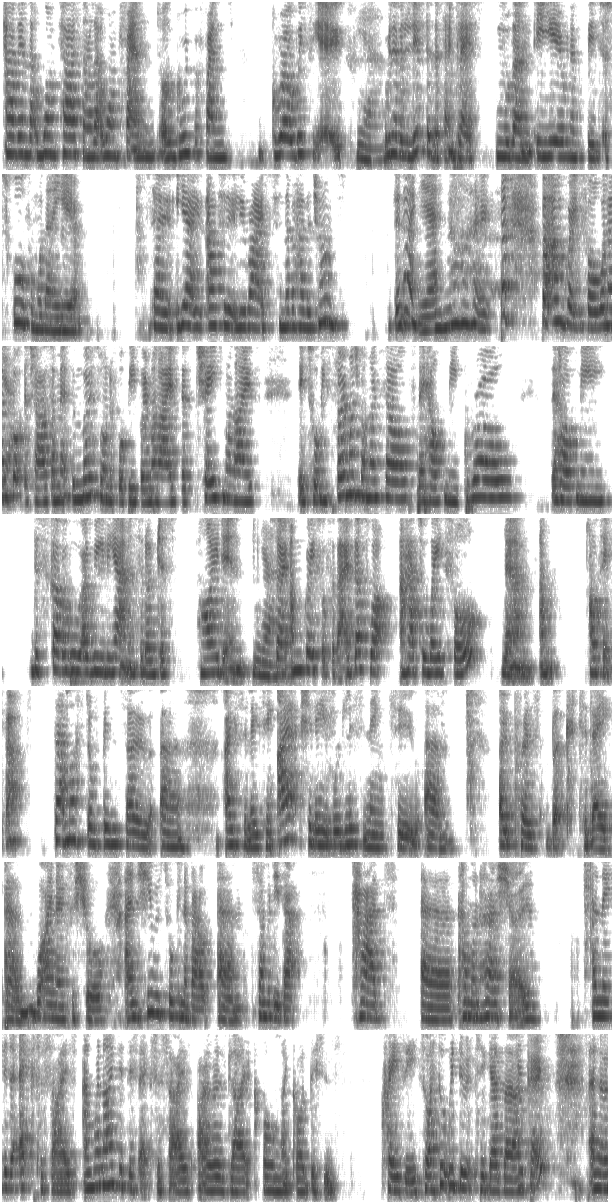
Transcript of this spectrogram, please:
having that one person or that one friend or group of friends grow with you. Yeah. We've never lived in the same place more than a year. We've never been to a school for more than a year. Mm. So yeah, you're absolutely right. I never had the chance, didn't I? Yeah. No. But I'm grateful. When I Yeah. got the chance, I met the most wonderful people in my life. They've changed my life. They taught me so much about myself. They helped me grow. They helped me discover who I really am instead of just hiding. Yeah. So I'm grateful for that. If that's what I had to wait for, then Yeah. I'm, I'm I'll take that. That must have been so uh, isolating. I actually was listening to um, Oprah's book today, um, What I Know for Sure. And she was talking about um, somebody that had uh, come on her show and they did an exercise. And when I did this exercise, I was like, oh my God, this is crazy. So I thought we'd do it together. Okay. Uh,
